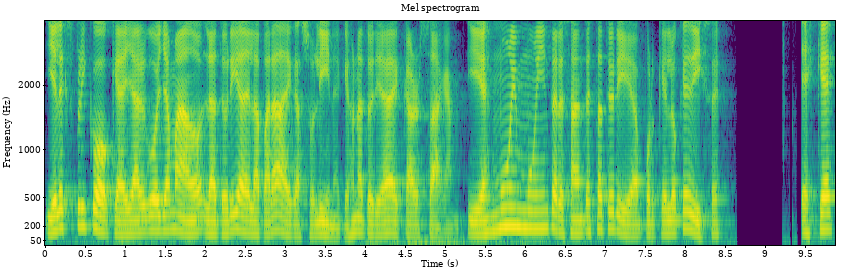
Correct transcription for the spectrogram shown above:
y él explicó que hay algo llamado la teoría de la parada de gasolina, que es una teoría de Carl Sagan. Y es muy muy interesante esta teoría porque lo que dice es que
